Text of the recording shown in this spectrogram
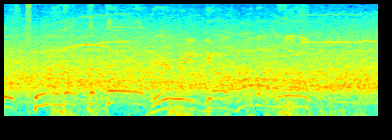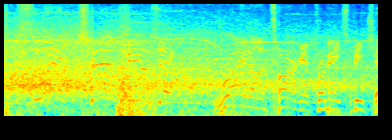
is tuning up the band. Here we go. How about a little sweet chin music? Right on target from HBK.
